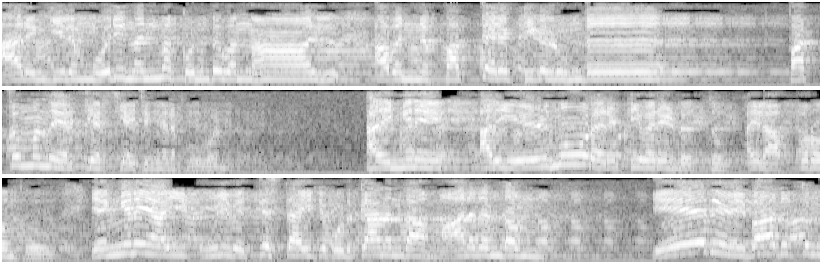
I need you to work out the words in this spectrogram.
ആരെങ്കിലും ഒരു നന്മ കൊണ്ടുവന്നാൽ അവന് പത്തിരട്ടികളുണ്ട്. പത്തുമെന്ന് ഇരട്ടി ഇരട്ടിയായിട്ട് ഇങ്ങനെ പോവാണ്. അതെങ്ങനെ അത് എഴുന്നൂറ് ഇരട്ടി വരെ എത്തും. അതിലപ്പുറവും പോകും എങ്ങനെയായി കൂലി വ്യത്യസ്തമായിട്ട് കൊടുക്കാനെന്താ മാനദണ്ഡം? ഏത് വിവാദത്തും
